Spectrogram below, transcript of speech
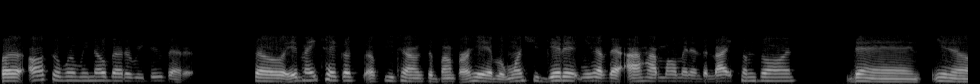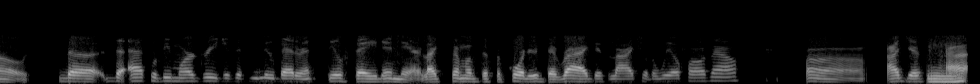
but also when we know better, we do better. So it may take us a few times to bump our head, but once you get it and you have that aha moment and the light comes on, then you know the the act would be more egregious if you knew better and still stayed in there. Like some of the supporters that ride this lie till the wheel falls out. Uh, I just Mhm. I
